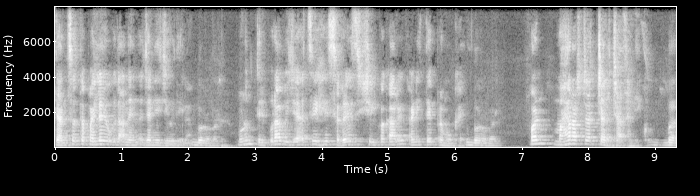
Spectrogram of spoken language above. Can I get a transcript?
त्यांचं तर पहिलं योगदान आहे ना ज्यांनी जीव दिला. बरोबर. म्हणून त्रिपुरा विजयाचे हे सगळेच शिल्पकार आहेत आणि ते प्रमुख आहेत. बरोबर. पण महाराष्ट्रात चर्चा झाली खूप. बर.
